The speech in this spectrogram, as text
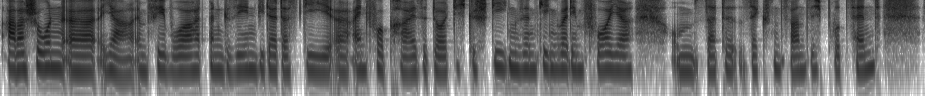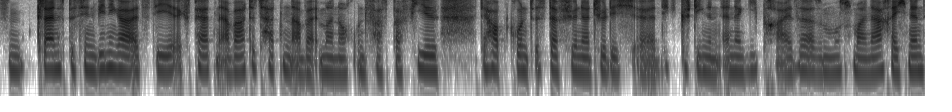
Aber schon äh, ja, im Februar hat man gesehen wieder, dass die Einfuhrpreise deutlich gestiegen sind gegenüber dem Vorjahr um satte 26 Prozent. Das ist ein kleines bisschen weniger als die Experten erwartet hatten, aber immer noch unfassbar viel. Der Hauptgrund ist dafür natürlich äh, die gestiegenen Energiepreise. Also man muss mal nachrechnen.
